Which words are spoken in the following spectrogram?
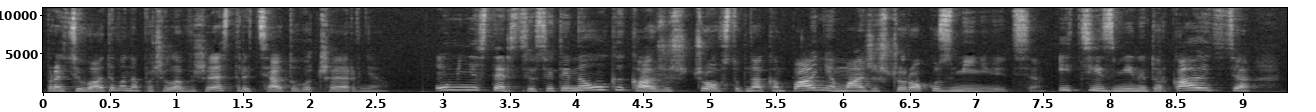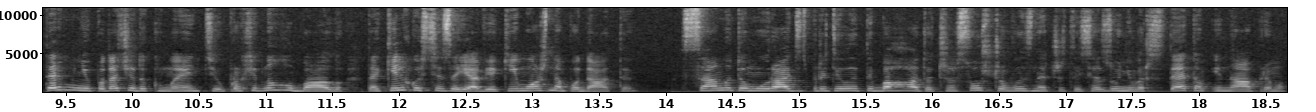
Працювати вона почала вже з 30 червня. У Міністерстві освіти і науки кажуть, що вступна кампанія майже щороку змінюється. І ці зміни торкаються термінів подачі документів, прохідного балу та кількості заяв, які можна подати. Саме тому радять приділити багато часу, щоб визначитися з університетом і напрямом,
